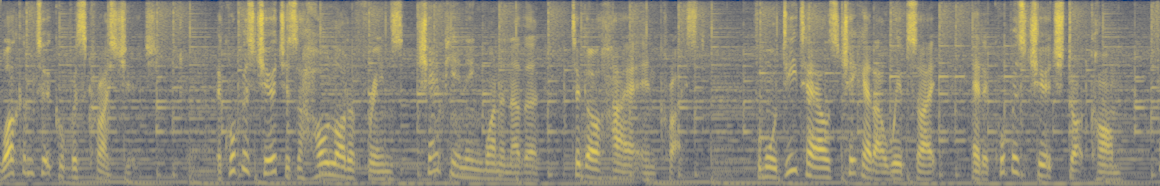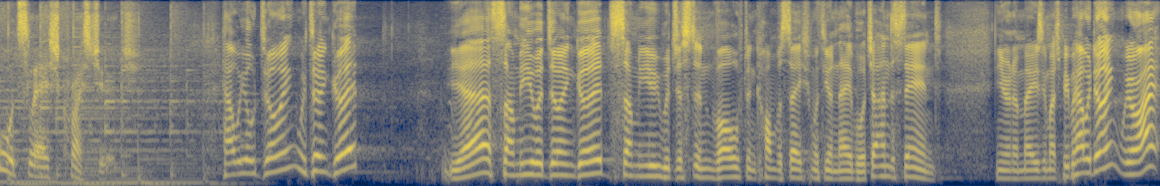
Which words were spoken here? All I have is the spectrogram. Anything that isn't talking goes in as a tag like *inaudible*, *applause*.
Welcome to Equippers Christchurch. Equippers Church is a whole lot of friends championing one another to go higher in Christ. For more details, check out our website at equipperschurch.com forward slash Christchurch. How are we all doing? We're doing good? Yeah, some of you are doing good. Some of you were just involved in conversation with your neighbor, which I understand. You're an amazing bunch of people. How are we doing? We all right?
